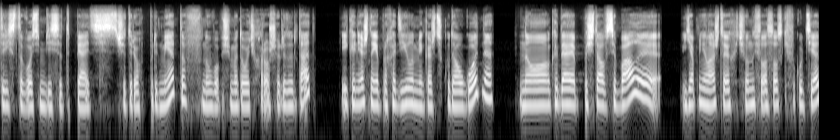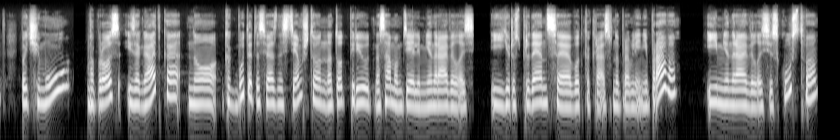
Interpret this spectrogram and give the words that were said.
385 с четырех предметов. Ну, в общем, это очень хороший результат. И, конечно, я проходила, мне кажется, куда угодно. Но когда я посчитала все баллы, я поняла, что я хочу на философский факультет. Почему? Вопрос и загадка, но как будто это связано с тем, что на тот период на самом деле мне нравилась и юриспруденция вот как раз в направлении права, и мне нравилось искусство,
